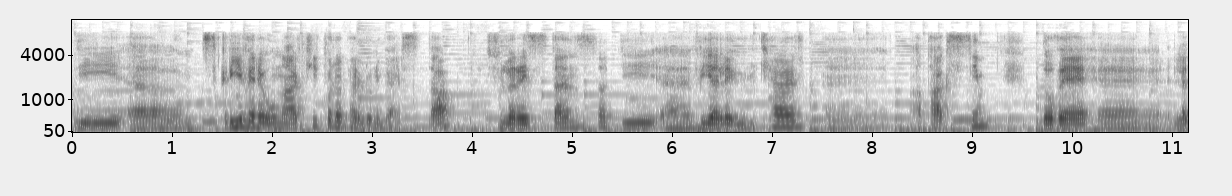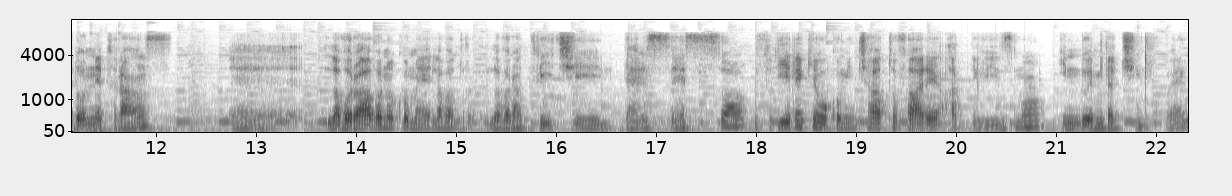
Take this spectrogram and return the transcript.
di uh, scrivere un articolo per l'università sulla resistenza di Viale Ülker a Taksim, dove le donne trans lavoravano come lavoratrici del sesso. Posso dire che ho cominciato a fare attivismo in 2005,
